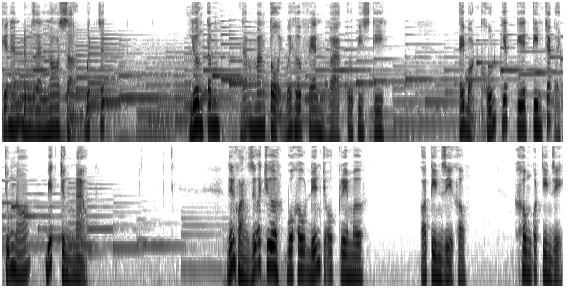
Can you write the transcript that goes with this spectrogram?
khiến hắn đâm ra lo sợ bứt rứt. Lương tâm đã mang tội với Herfen và Kropinski. Cái bọn khốn kiếp kia tin chắc ở chúng nó, biết chừng nào Đến khoảng giữa trưa, Bô Khâu đến chỗ Kramer. Có tin gì không? Không có tin gì.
